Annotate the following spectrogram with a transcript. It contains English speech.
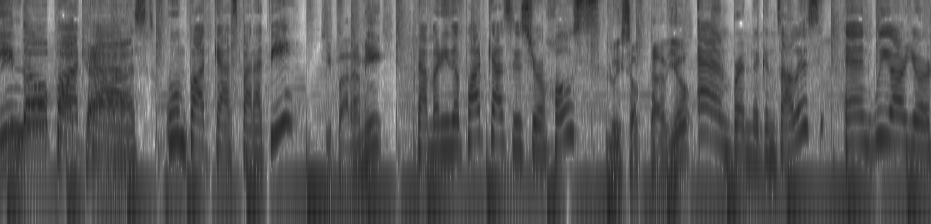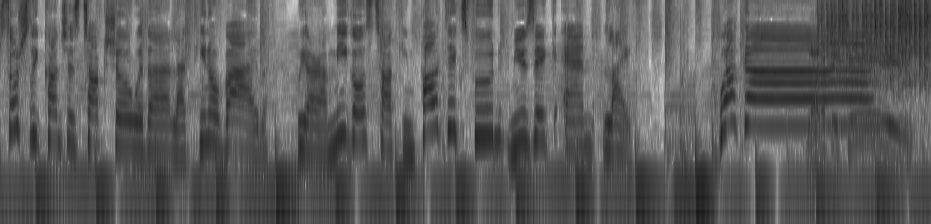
Tamarindo Podcast. un podcast para ti. Y para mí, Tamarindo Podcast is your host Luis Octavio. and Brenda Gonzalez, and we are your socially conscious talk show with a Latino vibe. We are amigos talking politics, food, music, and life. Welcome. Claro que sí.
